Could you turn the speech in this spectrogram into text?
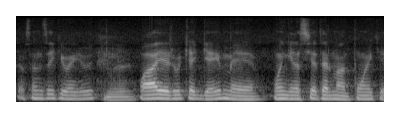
Personne ne sait qui est Wayne Gretzky. Ouais. Ouais, il a joué quelques games, mais Wayne Gretzky a tellement de points que.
